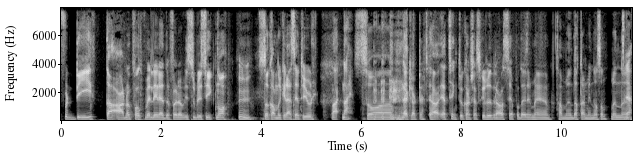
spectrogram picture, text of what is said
fordi da er nok folk veldig redde for at hvis du blir syk nå, så kan du ikke reise hjem til jul. Nei. Så Det er klart det. ja, Jeg tenkte jo kanskje jeg skulle dra og se på dere med ta med datteren min og sånn, men eh, Ja,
